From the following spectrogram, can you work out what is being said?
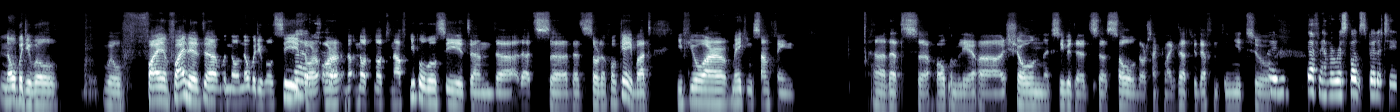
nobody will will find find it uh, no nobody will see it no, or sure. or not not enough people will see it and uh, that's uh, that's sort of okay but if you are making something uh, that's uh, openly uh, shown exhibited sold or something like that you definitely need to I definitely have a responsibility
